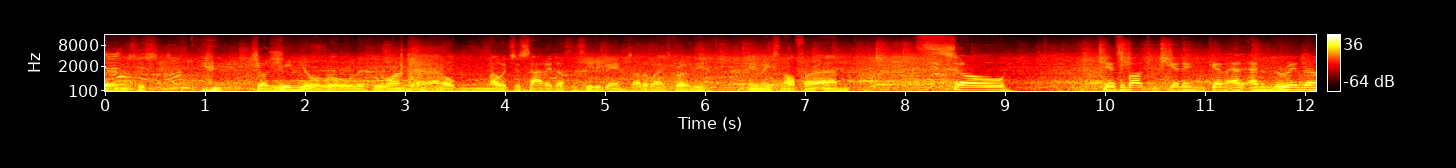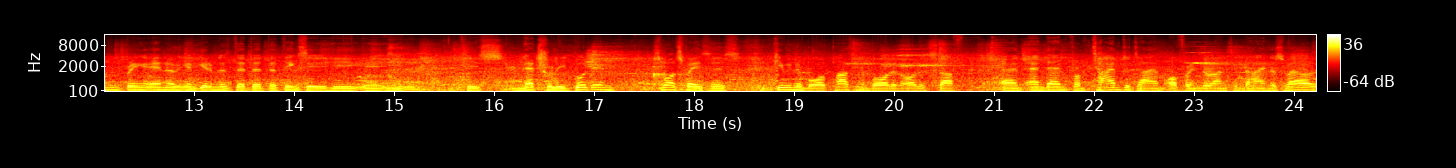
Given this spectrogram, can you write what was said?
Um, it's his Jorginho role, if you want. Uh, I hope Maurizio Sarri doesn't see the games. Otherwise, probably he makes an offer. Um, so yeah, it's about getting getting Adam the rhythm, bring it in and get him the, the, the things he, he, he he's naturally good in, small spaces, keeping the ball, passing the ball, and all that stuff. And, and then from time to time offering the runs in behind as well,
